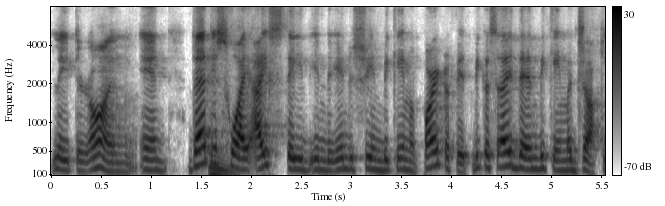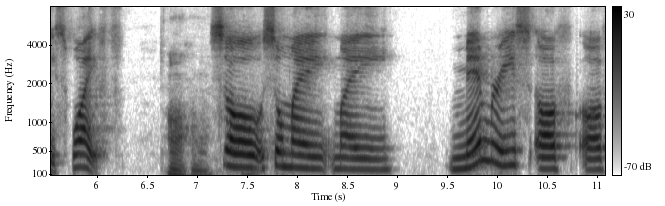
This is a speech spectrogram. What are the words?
later on, and that is Mm. why I stayed in the industry and became a part of it because I then became a jockey's wife. Uh-huh. So so my my memories of of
